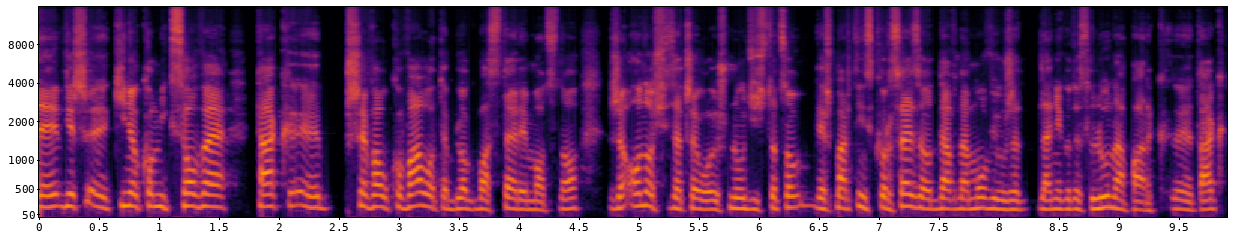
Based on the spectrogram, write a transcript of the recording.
E, wiesz, kino komiksowe tak przewałkowało te blockbustery mocno, że ono się zaczęło już nudzić. To, co wiesz, Martin Scorsese od dawna mówił, że dla niego to jest Luna Park, e, tak,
